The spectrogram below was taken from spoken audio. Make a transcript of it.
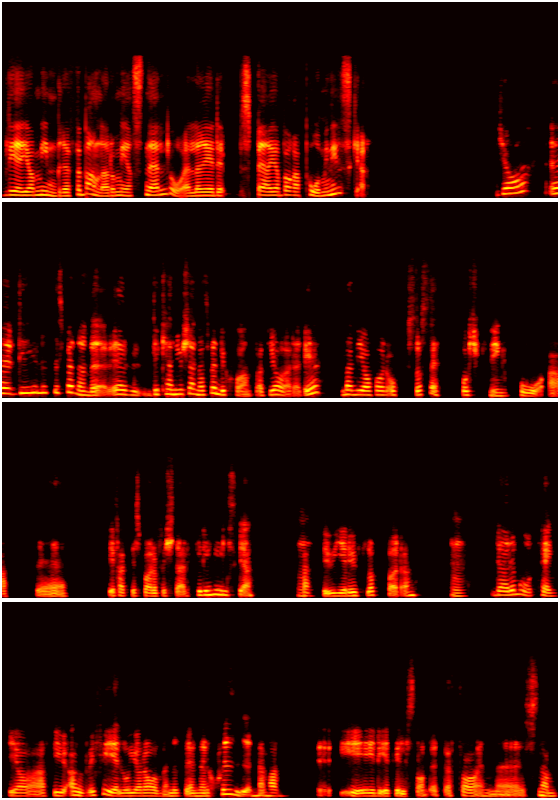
blir jag mindre förbannad och mer snäll då eller är det, spär jag bara på min ilska? Ja, eh, det är ju lite spännande. Eh, det kan ju kännas väldigt skönt att göra det. Men jag har också sett forskning på att eh, det faktiskt bara förstärker din ilska. Mm. Att du ger utlopp för den. Mm. Däremot tänker jag att det är aldrig fel att göra av med lite energi när man i det tillståndet. Att ta en eh, snabb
